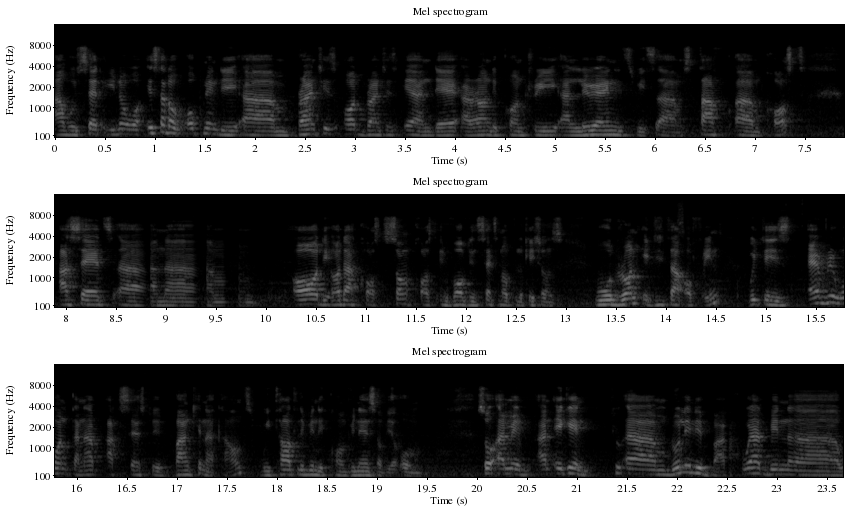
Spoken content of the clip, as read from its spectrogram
And we said, you know what, instead of opening the um, branches, odd branches here and there around the country and layering it with um, staff um, costs, assets, and um, all the other costs, some costs involved in setting up locations, we would run a digital offering, which is everyone can have access to a banking account without leaving the convenience of your home. So I mean, and again, um, rolling it back, we had been uh,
